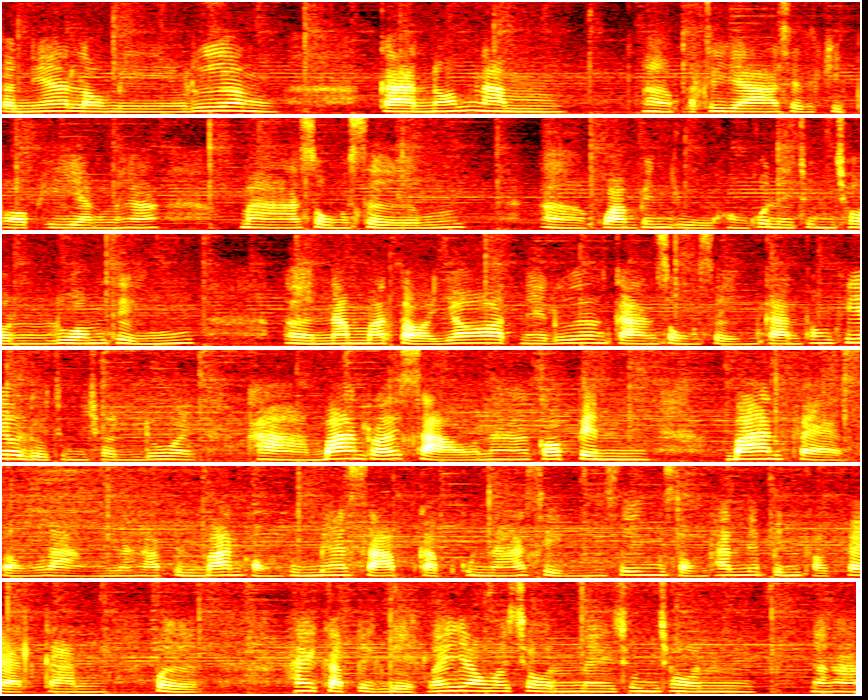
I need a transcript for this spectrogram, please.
ตอนนี้เรามีเรื่องการน้อมนำ ปรัชญาเศรษฐกิจพอเพียงนะคะมาส่งเสริมความเป็นอยู่ของคนในชุมชน รวมถึงนำมาต่อยอดในเรื่องการส่งเสริมการท่องเที่ยวโดยชุมชนด้วยค่ะบ้านร้อยเสานะก็เป็นบ้านแฝดสองหลังนะคะเป็นบ้านของคุณแม่ทรัพย์กับคุณน้าสิงซึ่งสองท่านเนี่ยเป็นฝาแฝดกันเปิดให้กับเด็กๆ และเยาวชนในชุมชนนะคะ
